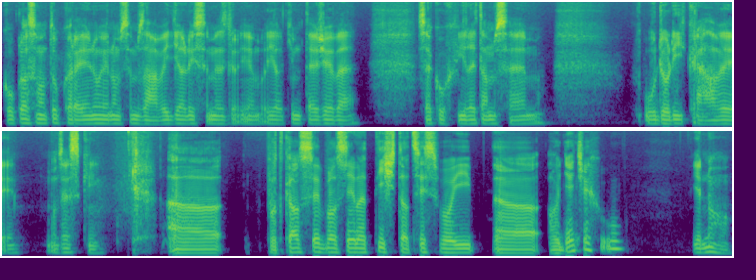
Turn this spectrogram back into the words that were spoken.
koukal jsem na tu krajinu, jenom jsem záviděl, když jsem jezdil, jel tím TŽV, za jakou chvíli tam jsem, v údolí krávy, moc hezký. A potkal jsi vlastně na té štaci svojí uh, hodně Čechů? Jednoho.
